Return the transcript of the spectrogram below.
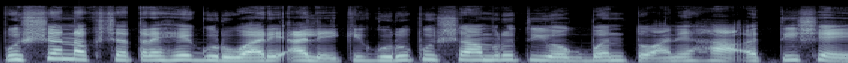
पुष्य नक्षत्र हे गुरुवारी आले की गुरुपुष्यामृत योग बनतो आणि हा अतिशय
